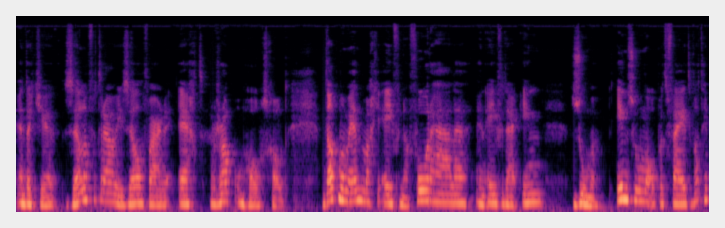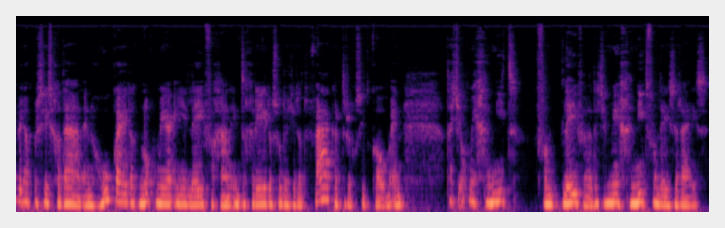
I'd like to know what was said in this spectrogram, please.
En dat je zelfvertrouwen, je zelfwaarde echt rap omhoog schoot. Dat moment mag je even naar voren halen en even daarin zoomen. Inzoomen op het feit, wat heb je dan precies gedaan? En hoe kan je dat nog meer in je leven gaan integreren, zodat je dat vaker terug ziet komen? En dat je ook meer geniet van het leven, dat je meer geniet van deze reis.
